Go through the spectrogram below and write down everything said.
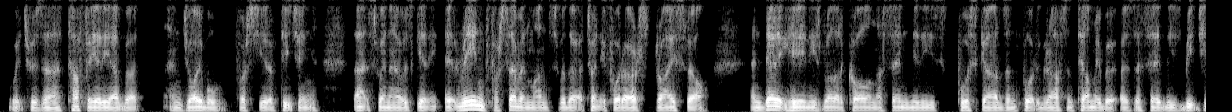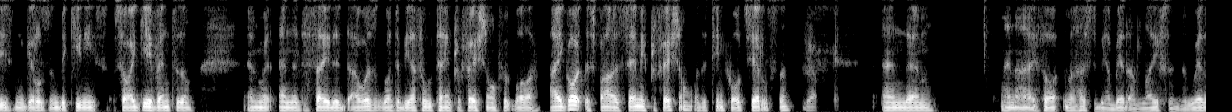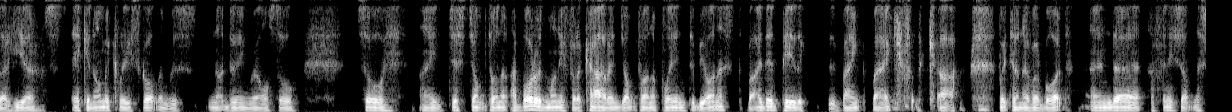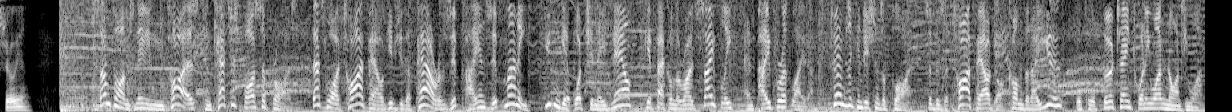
which was a tough area but enjoyable first year of teaching that's when I was getting it rained for seven months without a 24 hour dry spell. And Derek Hay and his brother Colin are sending me these postcards and photographs and tell me about, as I said, these beaches and girls in bikinis. So I gave in to them and, and I decided I wasn't going to be a full time professional footballer. I got as far as semi professional with a team called Shettleston. Yep. And, um, and I thought well, there has to be a better life than the weather here. Economically, Scotland was not doing well, so so I just jumped on it. I borrowed money for a car and jumped on a plane, to be honest. But I did pay the, the bank back for the car, which I never bought. And uh, I finished up in Australia. Sometimes needing new tyres can catch us by surprise. That's why Tyre Power gives you the power of zip pay and zip money. You can get what you need now, get back on the road safely, and pay for it later. Terms and conditions apply. So visit tyrepower.com.au or call 13 21 91.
